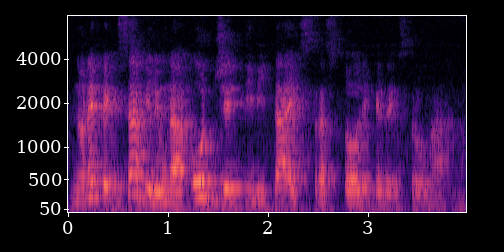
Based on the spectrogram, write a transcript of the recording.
non è pensabile una oggettività extrastorica ed extraumana,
